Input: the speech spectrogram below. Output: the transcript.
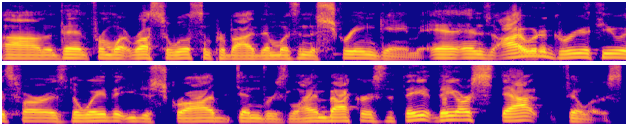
um, than from what Russell Wilson provided them was in the screen game. And, and I would agree with you as far as the way that you described Denver's linebackers that they they are stat fillers,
